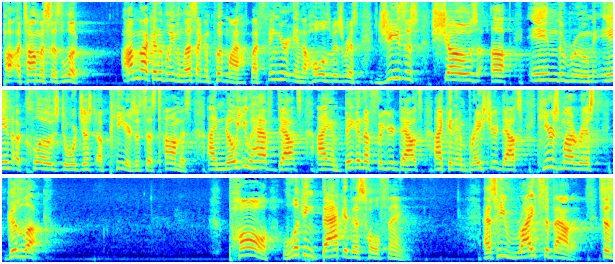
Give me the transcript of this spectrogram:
Thomas says, Look, I'm not going to believe unless I can put my, my finger in the holes of his wrist. Jesus shows up in the room in a closed door, just appears and says, Thomas, I know you have doubts. I am big enough for your doubts. I can embrace your doubts. Here's my wrist. Good luck. Paul, looking back at this whole thing, as he writes about it, says,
